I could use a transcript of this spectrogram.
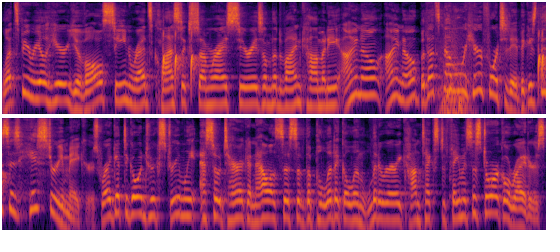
Let's be real here, you've all seen Red's Classics Summarized series on the Divine Comedy. I know, I know, but that's not what we're here for today, because this is History Makers, where I get to go into extremely esoteric analysis of the political and literary context of famous historical writers.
